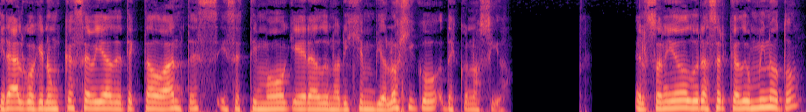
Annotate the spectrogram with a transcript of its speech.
Era algo que nunca se había detectado antes y se estimó que era de un origen biológico desconocido. El sonido dura cerca de un minuto,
